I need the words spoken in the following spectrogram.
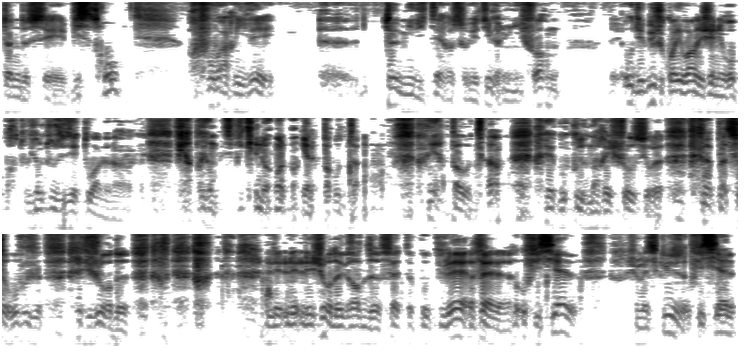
d'un de ces bistrots, on voit arriver euh, deux militaires soviétiques en uniforme, au début, je croyais voir les généraux partout. Ils ont tous des étoiles, là. Puis après, on m'expliquait, non, il n'y en a pas autant. Il n'y en a pas autant. Il y a beaucoup de maréchaux sur la place rouge, les jours de, les, jours de grandes fêtes populaires, enfin, officielles. Je m'excuse, officielles.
